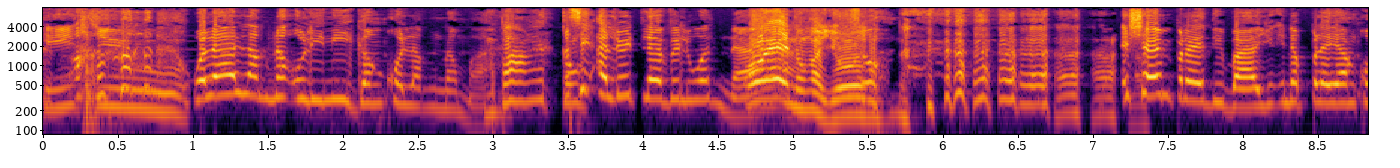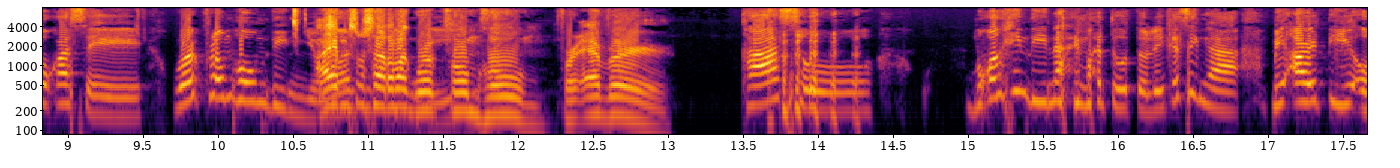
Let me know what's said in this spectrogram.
Hate you. Wala lang na ulinigan ko lang naman. Ang bakit Kasi alert level 1 na. Oh, eh, ano ngayon? eh, syempre, di ba, yung in-applyan ko kasi, work from home din yun. Ay, mas masarap mag-work from home. Forever. Kaso, mukhang hindi na matutuloy kasi nga, may RTO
